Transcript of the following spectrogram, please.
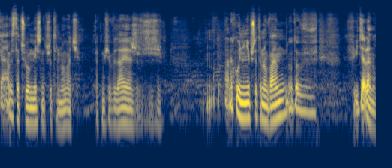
Ja, wystarczyło miesiąc przetrenować. Tak mi się wydaje, że... że no, ale chuj, no nie przetrenowałem, no to w, w, i tyle, no.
